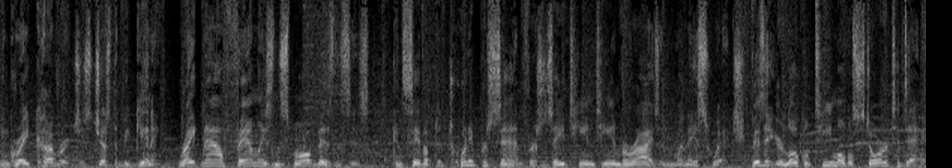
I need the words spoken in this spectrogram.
And great coverage is just the beginning. Right now, families and small businesses can save up to 20% versus AT&T and Verizon when they switch. Visit your local T-Mobile store today.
